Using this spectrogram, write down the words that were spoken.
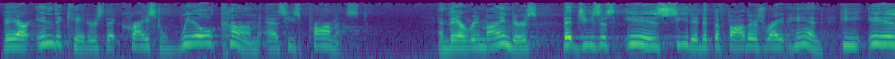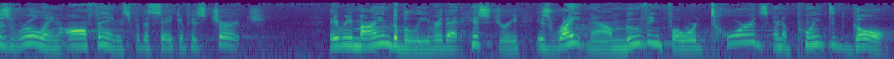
they are indicators that Christ will come as he's promised. And they are reminders that Jesus is seated at the Father's right hand. He is ruling all things for the sake of his church. They remind the believer that history is right now moving forward towards an appointed goal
